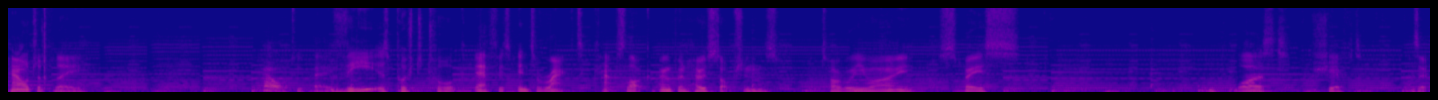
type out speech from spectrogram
How to play. How to play. V is push to talk. F is interact. Caps lock. Open host options. Toggle UI. Space. Worst. Shift. That's it.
